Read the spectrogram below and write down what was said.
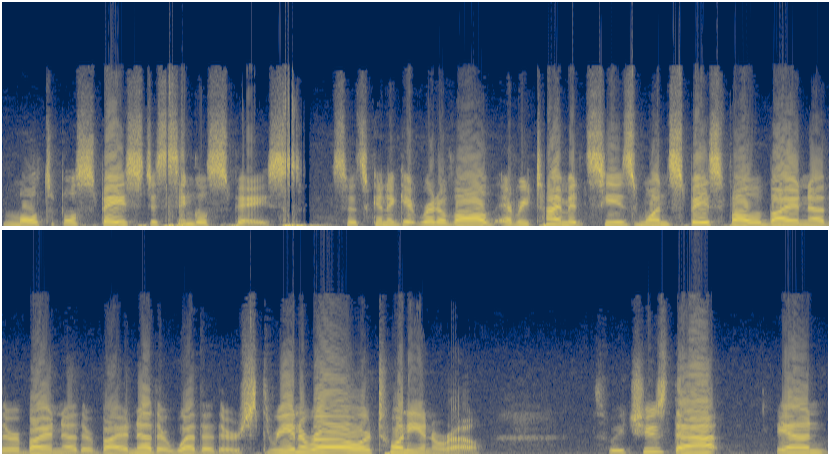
multiple space to single space. So it's going to get rid of all every time it sees one space followed by another by another by another whether there's three in a row or 20 in a row so we choose that. And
